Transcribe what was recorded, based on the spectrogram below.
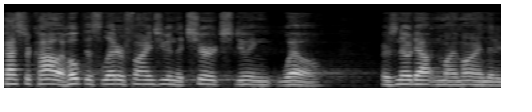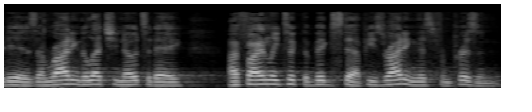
Pastor Kyle, I hope this letter finds you in the church doing well. There's no doubt in my mind that it is. I'm writing to let you know today I finally took the big step. He's writing this from prison.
